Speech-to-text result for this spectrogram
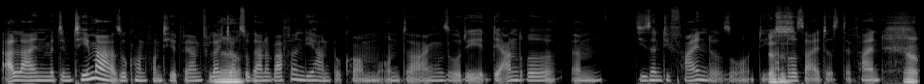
allein mit dem Thema so konfrontiert werden, vielleicht ja. auch sogar eine Waffe in die Hand bekommen und sagen, so die, der andere ähm, die sind die Feinde, so die das andere ist, Seite ist der Feind. Ja,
